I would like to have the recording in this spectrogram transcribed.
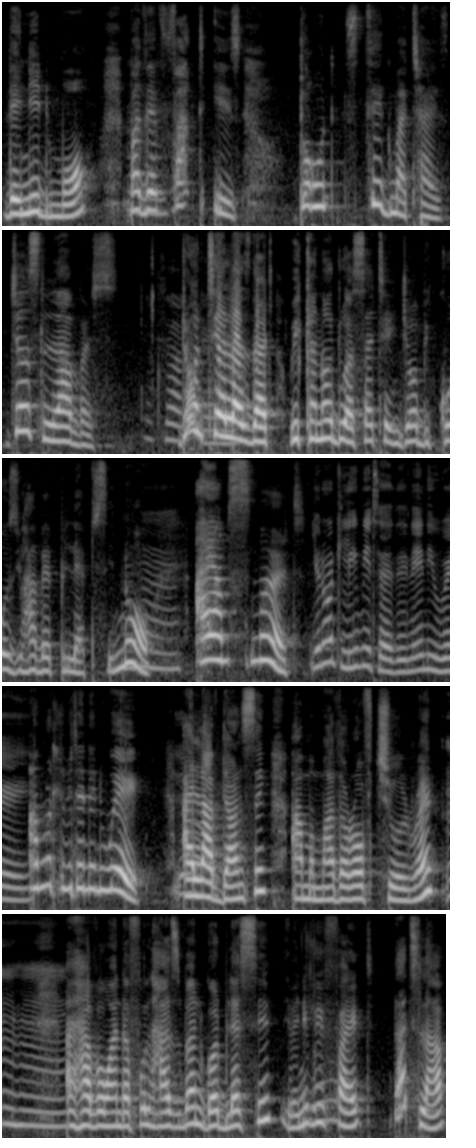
they need more. But the mm-hmm. fact is, don't stigmatize. Just love us. Don't tell us that we cannot do a certain job because you have epilepsy. No, I am smart. You're not limited in any way. I'm not limited in any way. I love dancing. I'm a mother of children. Mm-hmm. I have a wonderful husband. God bless him. Even if we fight, that's love.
